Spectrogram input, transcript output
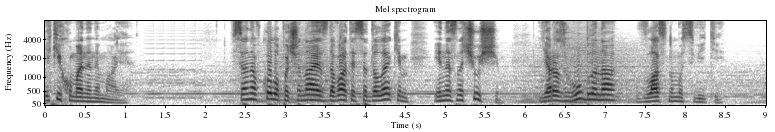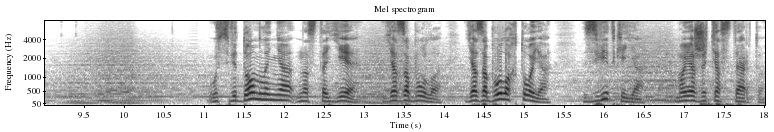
яких у мене немає. Все навколо починає здаватися далеким і незначущим. Я розгублена в власному світі. Усвідомлення настає. Я забула. Я забула, хто я, звідки я, моє життя стерто.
